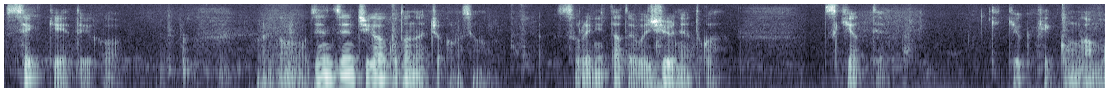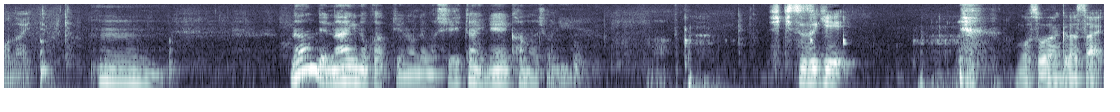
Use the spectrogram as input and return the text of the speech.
設計というかあれがもう全然違うことになっちゃう可能性もそれに例えば10年とか付き合って結局結婚願望ないって言われた。らうん。なんでないのかっていうのでも知りたいね彼女に。引き続きご相談ください。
